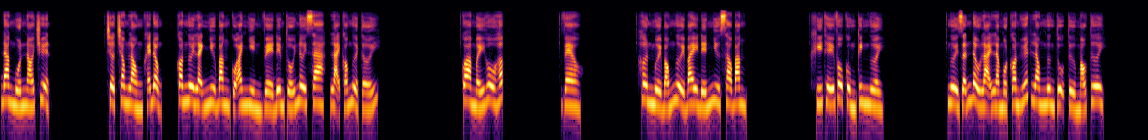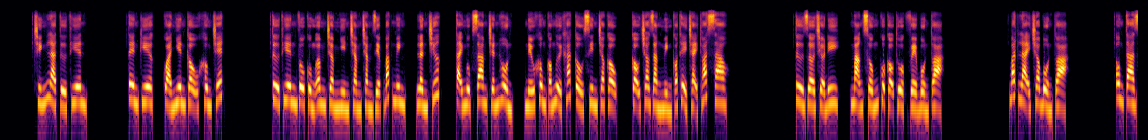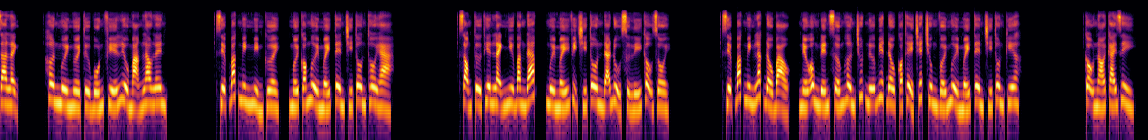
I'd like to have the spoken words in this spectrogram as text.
Đang muốn nói chuyện. Chợt trong lòng khẽ động, con người lạnh như băng của anh nhìn về đêm tối nơi xa, lại có người tới. Qua mấy hô hấp. Vèo. Hơn 10 bóng người bay đến như sao băng. Khí thế vô cùng kinh người. Người dẫn đầu lại là một con huyết long ngưng tụ từ máu tươi. Chính là Từ Thiên. Tên kia, quả nhiên cậu không chết. Từ Thiên vô cùng âm trầm nhìn chằm chằm Diệp Bắc Minh, lần trước, tại ngục giam chấn hồn, nếu không có người khác cầu xin cho cậu, cậu cho rằng mình có thể chạy thoát sao? Từ giờ trở đi, mạng sống của cậu thuộc về bổn tỏa. Bắt lại cho bổn tỏa. Ông ta ra lệnh. Hơn 10 người từ bốn phía liều mạng lao lên. Diệp Bắc Minh mỉm cười, mới có mười mấy tên trí tôn thôi à. Giọng từ thiên lạnh như băng đáp, mười mấy vị trí tôn đã đủ xử lý cậu rồi. Diệp Bắc Minh lắc đầu bảo, nếu ông đến sớm hơn chút nữa biết đâu có thể chết chung với mười mấy tên trí tôn kia. Cậu nói cái gì?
